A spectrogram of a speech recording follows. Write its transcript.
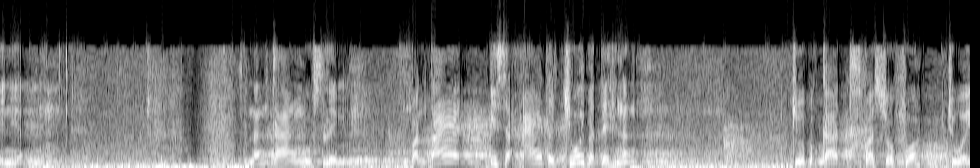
អីនេះនឹងកាងមូស្លីមប៉ុន្តែអ៊ីស្រាអែលទៅជួយប្រទេសហ្នឹង ជួយបង្កើត special force ជួយ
